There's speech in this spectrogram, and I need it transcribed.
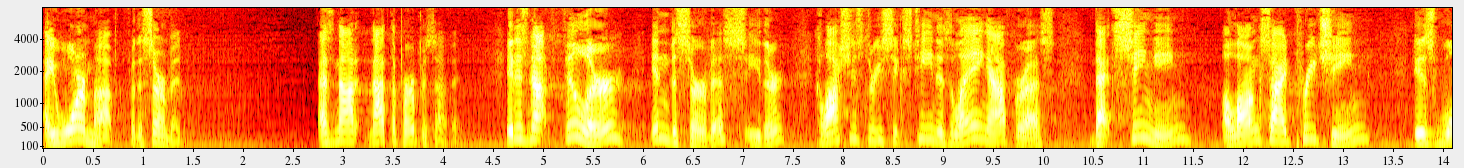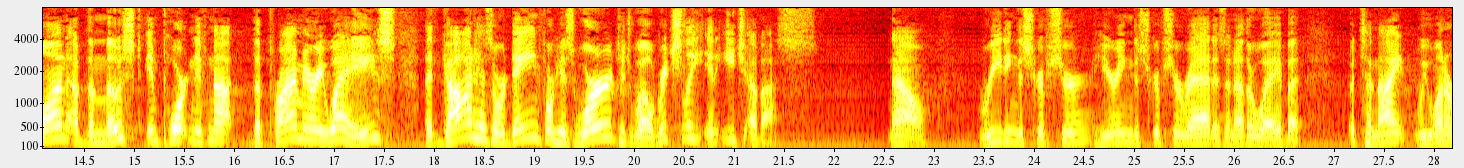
a warm up for the sermon. That's not, not the purpose of it. It is not filler in the service either. Colossians 3:16 is laying out for us that singing alongside preaching is one of the most important, if not the primary ways that God has ordained for His Word to dwell richly in each of us. Now, reading the Scripture, hearing the Scripture read is another way, but, but tonight we want to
